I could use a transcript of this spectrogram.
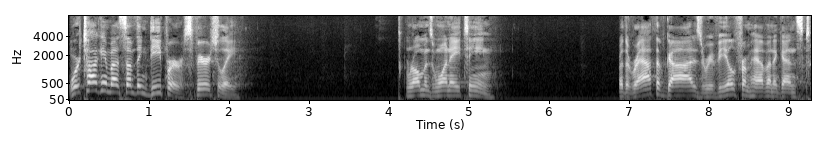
We're talking about something deeper spiritually. Romans 1:18 For the wrath of God is revealed from heaven against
